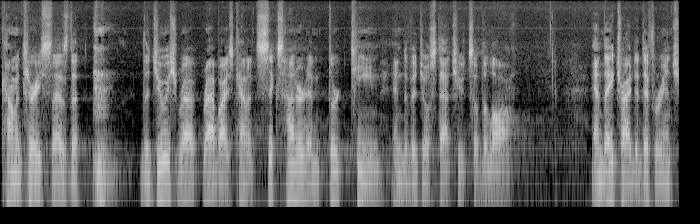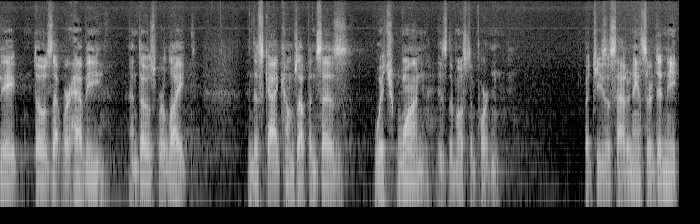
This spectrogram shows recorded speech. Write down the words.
commentary says that the Jewish rabbis counted 613 individual statutes of the law. And they tried to differentiate those that were heavy and those were light. And this guy comes up and says, which one is the most important? But Jesus had an answer, didn't he?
